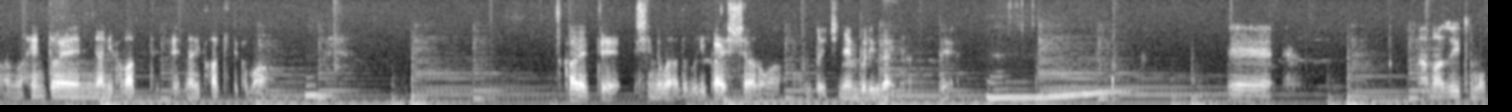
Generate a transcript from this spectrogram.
あの、扁桃炎になりかかってて、なりかかってってかまあ、うん疲れてしんどくなるとぶり返しちゃうのが、ほんと1年ぶりぐらいにあって、うん。で、あ、まずいと思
